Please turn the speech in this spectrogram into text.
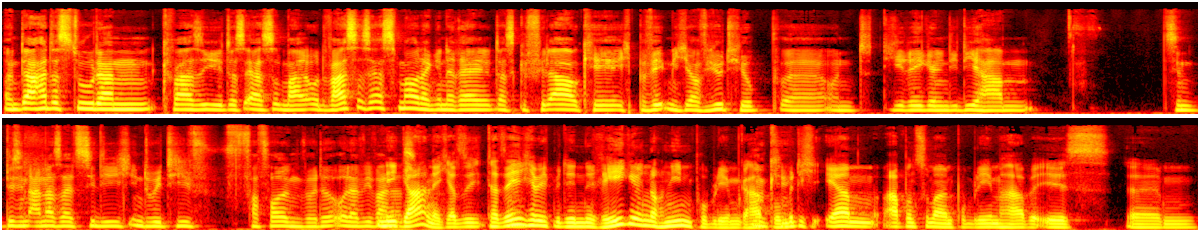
und da hattest du dann quasi das erste Mal, oder war es das erste Mal oder generell das Gefühl, ah, okay, ich bewege mich auf YouTube äh, und die Regeln, die die haben, sind ein bisschen anders als die, die ich intuitiv verfolgen würde. Oder wie war nee, das? gar nicht. Also tatsächlich habe ich mit den Regeln noch nie ein Problem gehabt. Okay. Womit ich eher ab und zu mal ein Problem habe, ist ähm,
